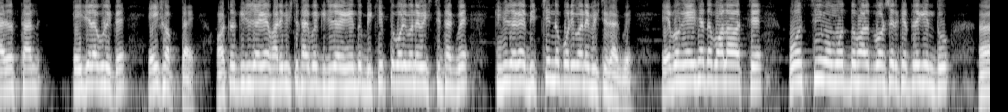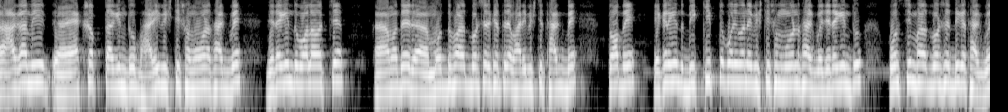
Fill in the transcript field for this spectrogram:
রাজস্থান এই জেলাগুলিতে এই সপ্তাহে। অর্থাৎ কিছু জায়গায় ভারী বৃষ্টি থাকবে, কিছু জায়গায় কিন্তু বিক্ষিপ্ত পরিমাণে বৃষ্টি থাকবে, কিছু জায়গায় বিচ্ছিন্ন পরিমাণে বৃষ্টি থাকবে। এবং এই সাথে বলা হচ্ছে, পশ্চিম ও মধ্য ভারতবর্ষের ক্ষেত্রে কিন্তু আগামী এক সপ্তাহ কিন্তু ভারী বৃষ্টির সম্ভাবনা থাকবে, যেটা কিন্তু বলা হচ্ছে আমাদের মধ্য ভারতবর্ষের ক্ষেত্রে ভারী বৃষ্টি থাকবে। তবে এখানে কিন্তু বিক্ষিপ্ত পরিমাণে বৃষ্টির সম্ভাবনা থাকবে, যেটা কিন্তু পশ্চিম ভারতবর্ষের দিকে থাকবে,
